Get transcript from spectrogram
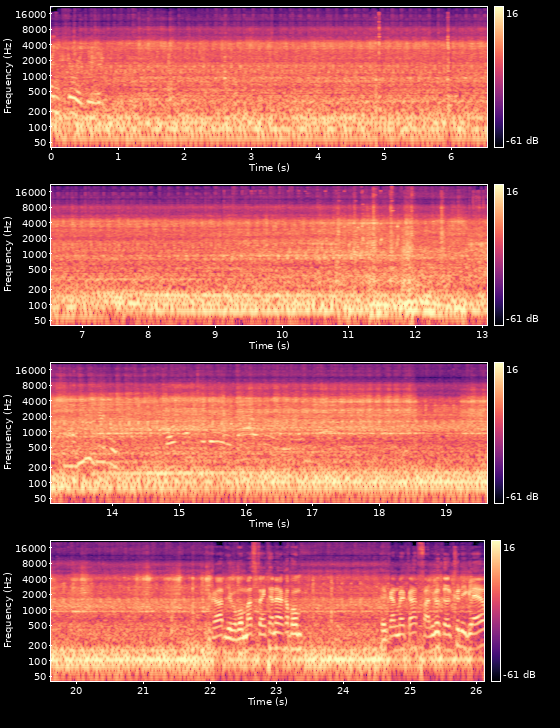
ไม่จุยจีครับอยู่กับผมมัสแตงแทนนะครับผมเหตุการณ์ไม่คาดฝันก็เกิดขึ้นอีกแล้ว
